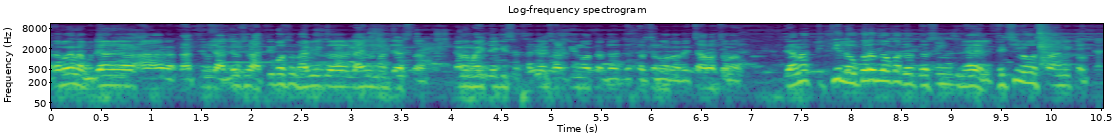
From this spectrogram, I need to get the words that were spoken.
आता बघा ना उद्या रात्री म्हणजे आदल्या दिवशी रात्रीपासून भाविक लाईनमध्ये असतात. त्यांना माहिती आहे की सकाळी साडेतीन वाजता दर्शन होणार आहे चार वाजता होणार. त्यांना किती लवकरात लवकर दर्शन मिळेल त्याची व्यवस्था आम्ही करतो.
